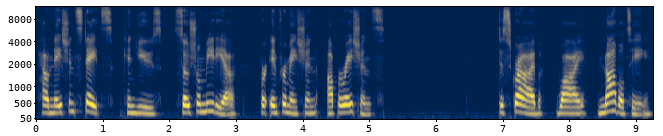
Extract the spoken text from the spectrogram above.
how nation states can use social media for information operations. Describe why novelty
